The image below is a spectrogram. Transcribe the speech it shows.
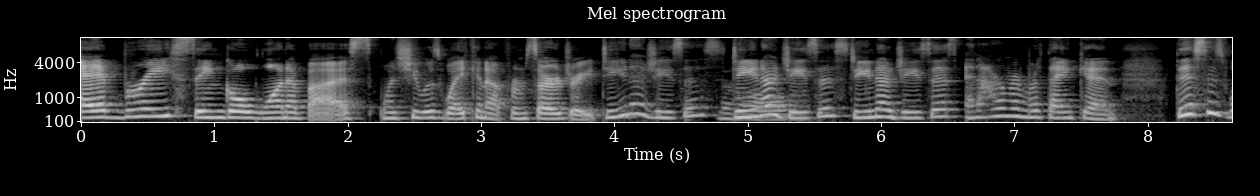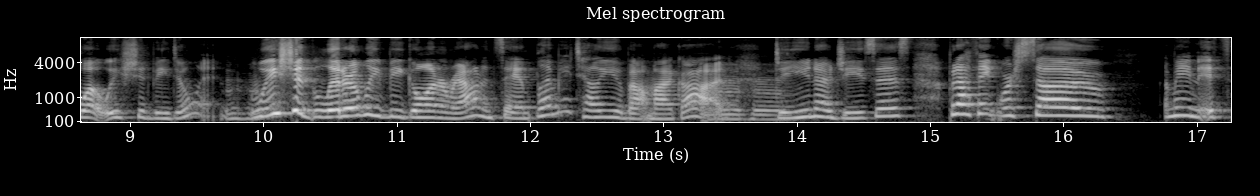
every single one of us when she was waking up from surgery, Do you know Jesus? Do you know Jesus? Do you know Jesus? And I remember thinking, this is what we should be doing. Mm-hmm. We should literally be going around and saying, Let me tell you about my God. Mm-hmm. Do you know Jesus? But I think we're so I mean, it's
